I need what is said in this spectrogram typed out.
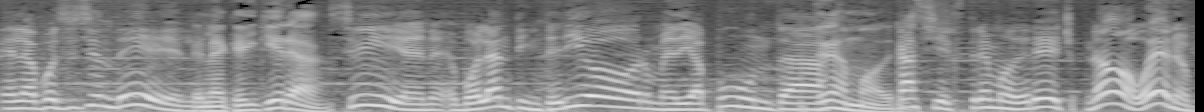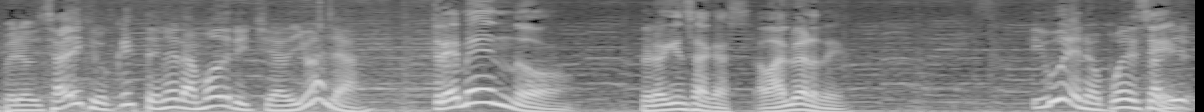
En la posición de él. ¿En la que él quiera? Sí, en volante interior, media punta, Tenés a Modric. casi extremo derecho. No, bueno, pero ¿sabés lo que es tener a Modric y a Dybala? Tremendo. ¿Pero a quién sacas? A Valverde. Y bueno, puede Sí. salir.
